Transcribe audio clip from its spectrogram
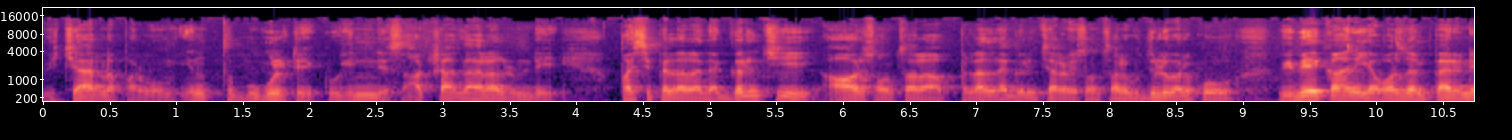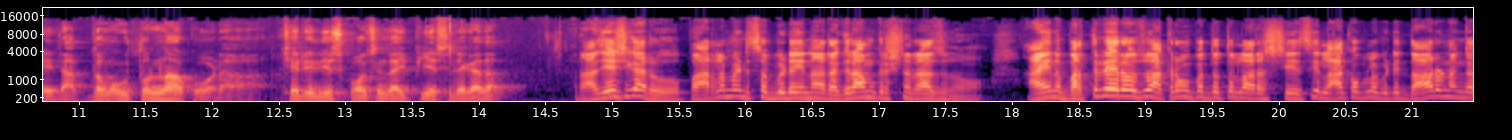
విచారణ పర్వం ఇంత బుగుల్ టేకు ఇన్ని సాక్ష్యాధారాలు ఉండి పసిపిల్లల దగ్గర నుంచి ఆరు సంవత్సరాల పిల్లల దగ్గర నుంచి అరవై సంవత్సరాల వృద్ధుల వరకు వివేకాన్ని ఎవరు చంపారనేది అర్థమవుతున్నా కూడా చర్య తీసుకోవాల్సింది ఐపీఎస్లే కదా. రాజేష్ గారు పార్లమెంట్ సభ్యుడైన రఘురామకృష్ణరాజును ఆయన బర్త్డే రోజు అక్రమ పద్ధతుల్లో అరెస్ట్ చేసి లాకప్లో పెట్టి దారుణంగా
